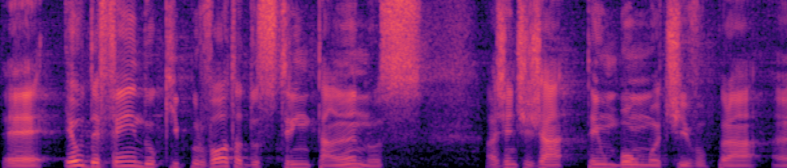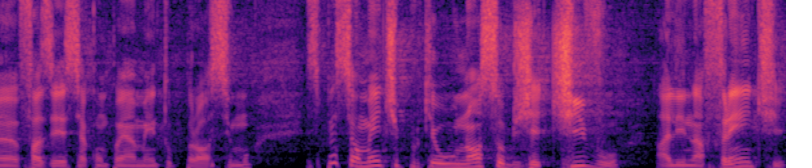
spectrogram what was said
É, eu defendo que, por volta dos 30 anos, a gente já tem um bom motivo para uh, fazer esse acompanhamento próximo, especialmente porque o nosso objetivo ali na frente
